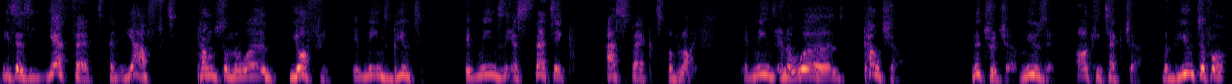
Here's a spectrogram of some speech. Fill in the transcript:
He says Yefet and Yaft comes from the word Yofi. It means beauty. It means the aesthetic aspects of life. It means, in a word, culture, literature, music, architecture, the beautiful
